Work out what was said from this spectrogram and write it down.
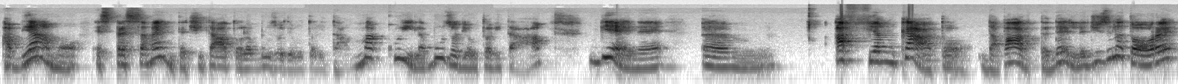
abbiamo espressamente citato l'abuso di autorità, ma qui l'abuso di autorità viene ehm, affiancato da parte del legislatore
